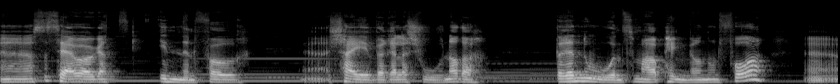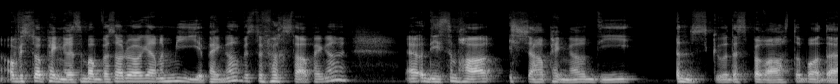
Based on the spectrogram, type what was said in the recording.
Eh, så ser jeg òg at innenfor eh, skeive relasjoner, da Det er noen som har penger, noen få. Eh, og hvis du har penger i Zimbabwe, så har du gjerne mye penger, hvis du først har penger. Eh, og de som har, ikke har penger, de ønsker jo desperat å både,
